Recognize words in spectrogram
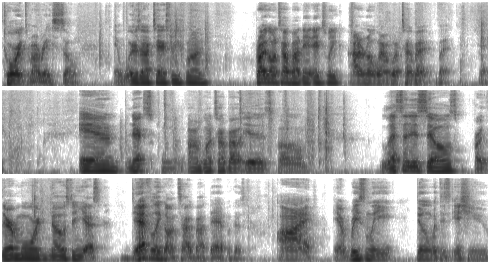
towards my race. So and where's our tax refund? Probably gonna talk about that next week. I don't know when I'm gonna talk about it, but hey. And next I'm gonna talk about is um lesson in sales. Are there more no's than yes? Definitely gonna talk about that because I am recently dealing with this issue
